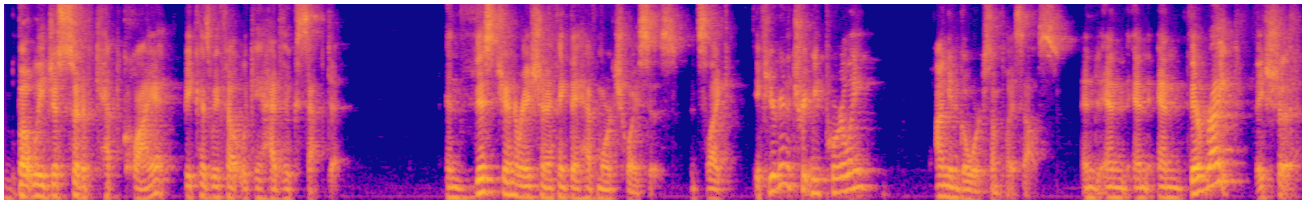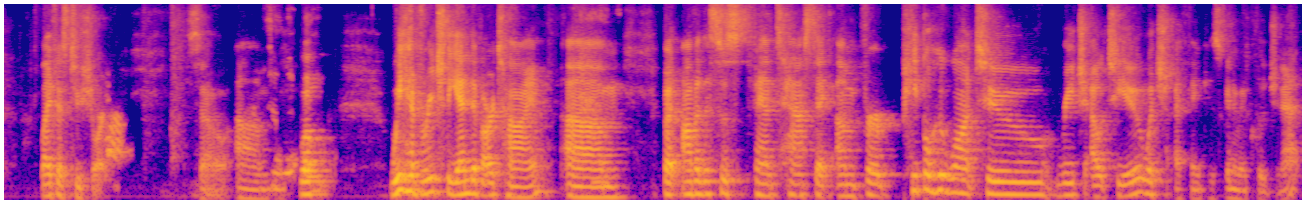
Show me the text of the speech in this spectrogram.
but we just sort of kept quiet because we felt like we had to accept it. And this generation i think they have more choices. It's like if you're going to treat me poorly i'm going to go work someplace else. And and and and they're right. They should life is too short. So, um, well, we have reached the end of our time. Um, but Ahva, this was fantastic. Um, for people who want to reach out to you, which I think is going to include Jeanette,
